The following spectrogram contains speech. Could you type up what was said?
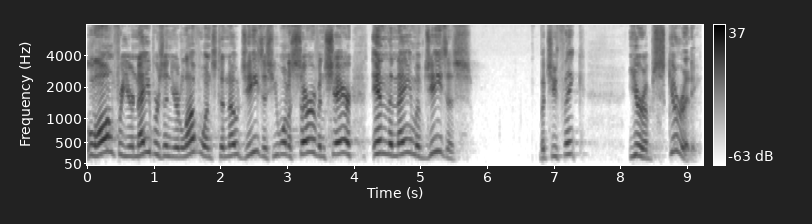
long for your neighbors and your loved ones to know Jesus. You want to serve and share in the name of Jesus. But you think your obscurity,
